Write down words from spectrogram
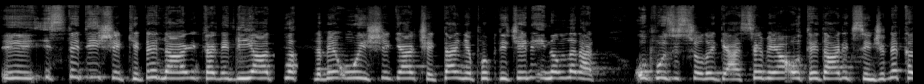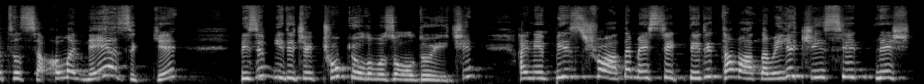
e, istediği şekilde layık hani liyakatla ve o işi gerçekten yapabileceğine inanılarak o pozisyona gelse veya o tedarik zincirine katılsa. Ama ne yazık ki bizim gidecek çok yolumuz olduğu için hani biz şu anda meslekleri tam anlamıyla cinsiyetleş,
